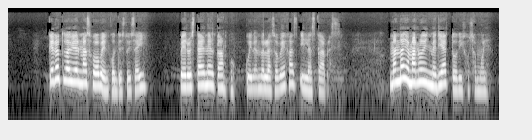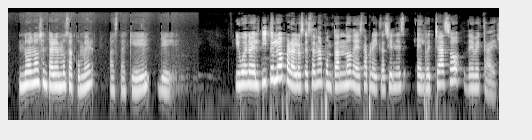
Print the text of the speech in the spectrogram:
Queda todavía el más joven, contestó Isaí, pero está en el campo, cuidando las ovejas y las cabras. Manda llamarlo de inmediato, dijo Samuel. No nos sentaremos a comer hasta que él llegue. Y bueno, el título para los que están apuntando de esta predicación es El rechazo debe caer.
